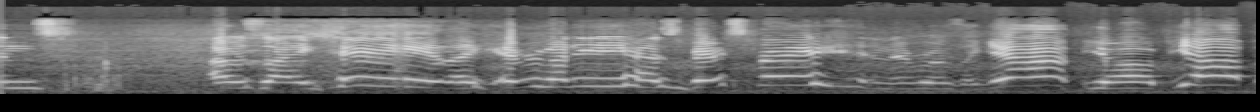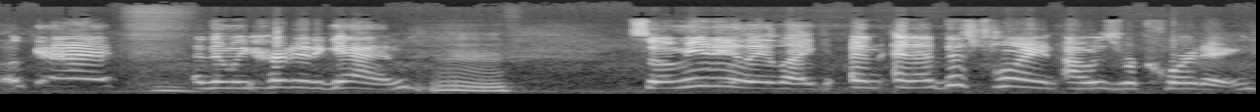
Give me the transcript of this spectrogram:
and I was like, hey, like everybody has bear spray? And everyone's like, yep, yep, yep, okay. And then we heard it again. Mm. So immediately, like, and, and at this point, I was recording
